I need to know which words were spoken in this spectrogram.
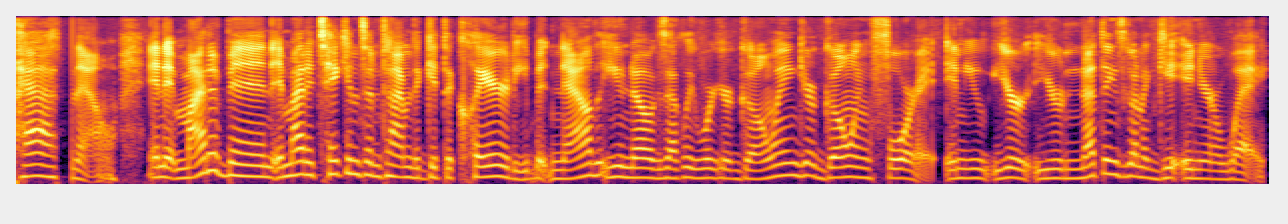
path now. And it might have been, it might have taken some time to get the clarity, but now that you know exactly where you're going, you're going for it, and you, you're, you're nothing's gonna get in your way.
